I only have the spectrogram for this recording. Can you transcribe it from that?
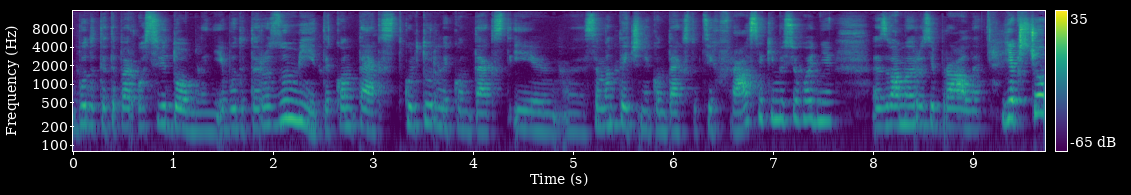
будете тепер освідомлені і будете розуміти контекст, культурний контекст і е, семантичний контекст цих фраз, які ми сьогодні з вами розібрали. Якщо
